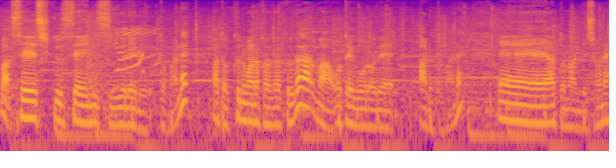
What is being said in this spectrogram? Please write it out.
まあ、静粛性に優れるとかね、あと車の価格が、まあ、お手頃であるとかね、えー、あとなんでしょうね、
